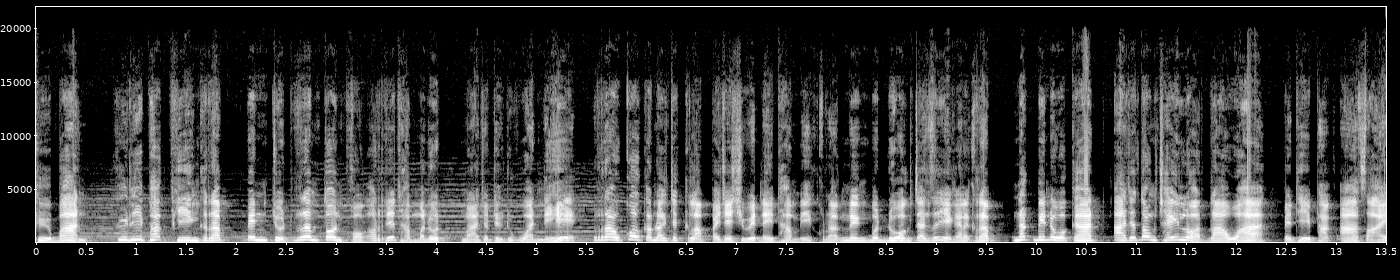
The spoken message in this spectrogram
คือบ้าน คือที่พักพิงครับ เป็นจุดเริ่มต้นของอารยธรรมมนุษย์มาจนถึงทุกวันนี้ เราก็กำลังจะกลับไปใช้ชีวิตในถ้ำอีกครั้งหนึ่งบนดวงจันทร์ซะอย่างนั้นแหละครับ นักบินอวกาศอาจจะต้องใช้หลอดลาวา เป็นที่พักอาศัย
